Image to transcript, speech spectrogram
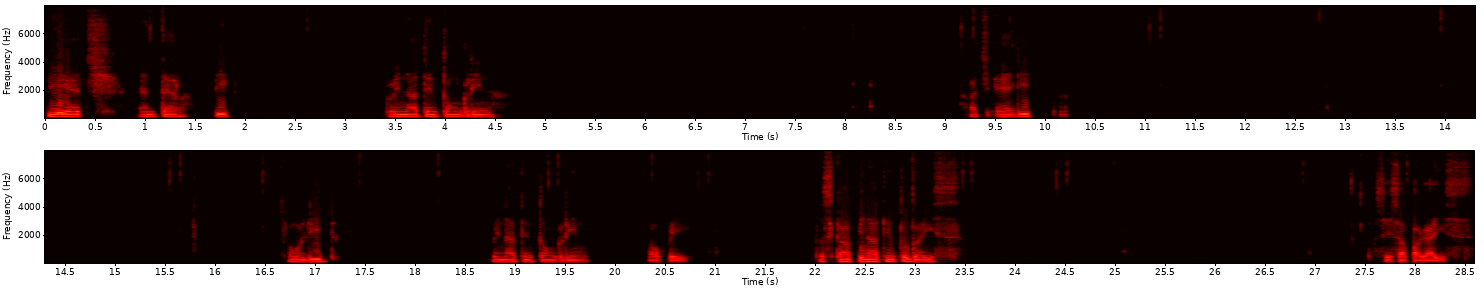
BH, enter, pick. Gawin natin tong green. Hatch edit. Solid. Gawin natin tong green. Okay. Tapos copy natin to guys. Tapos isa pa guys.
